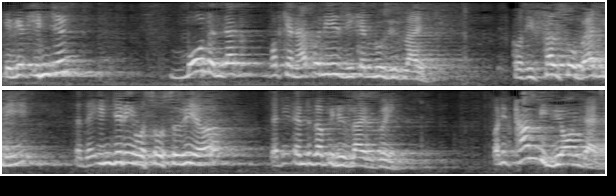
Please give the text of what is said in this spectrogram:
He can get injured. More than that, what can happen is he can lose his life. Because he fell so badly that the injury was so severe that it ended up in his life going. But it can't be beyond that.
